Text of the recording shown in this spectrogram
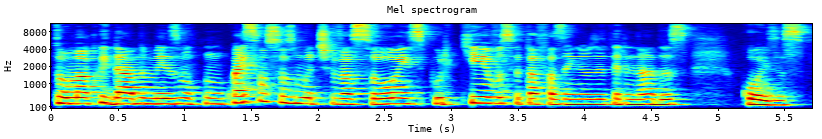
tomar cuidado mesmo com quais são suas motivações, por que você está fazendo determinadas coisas.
